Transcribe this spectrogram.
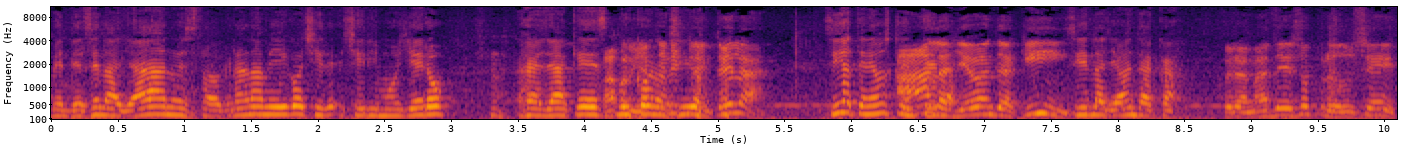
vendérsela allá a nuestro gran amigo chir- chirimoyero, allá que es Ah, muy ya conocido. clientela. Sí, ya tenemos Ah, clientela. la llevan de aquí. Sí, la llevan de acá. Pero además de eso produce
